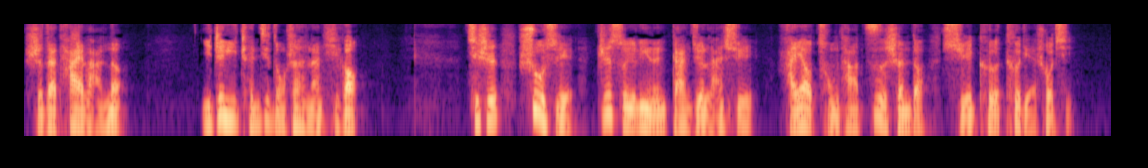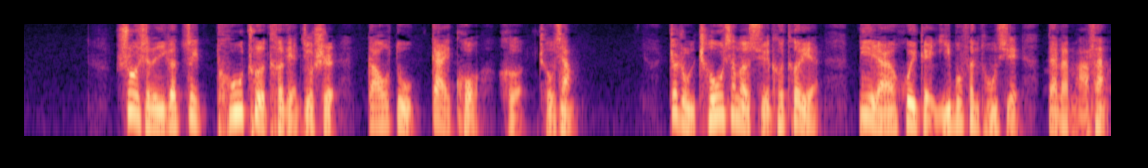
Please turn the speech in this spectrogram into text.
实在太难了，以至于成绩总是很难提高。其实数学之所以令人感觉难学，还要从它自身的学科特点说起。数学的一个最突出的特点就是高度概括和抽象。这种抽象的学科特点必然会给一部分同学带来麻烦，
